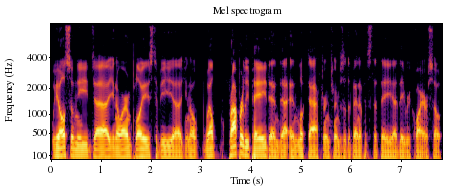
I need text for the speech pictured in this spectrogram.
we also need uh, you know our employees to be uh, you know well properly paid and uh, and looked after in terms of the benefits that they uh, they require. So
